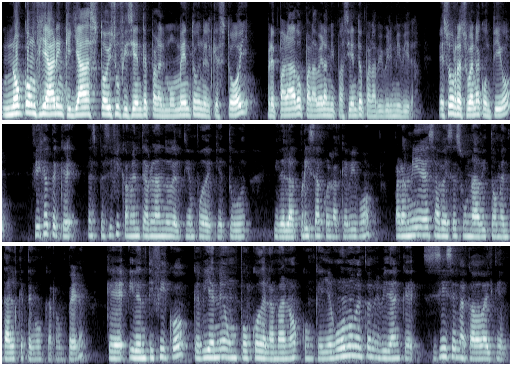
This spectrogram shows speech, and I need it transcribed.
no confiar en que ya estoy suficiente para el momento en el que estoy preparado para ver a mi paciente o para vivir mi vida. ¿Eso resuena contigo? Fíjate que específicamente hablando del tiempo de quietud y de la prisa con la que vivo, para mí es a veces un hábito mental que tengo que romper, que identifico que viene un poco de la mano con que llegó un momento en mi vida en que sí se me acababa el tiempo,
